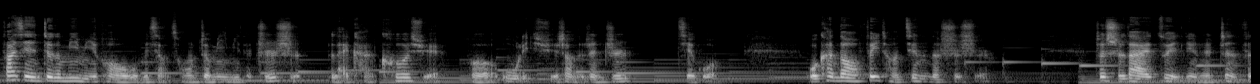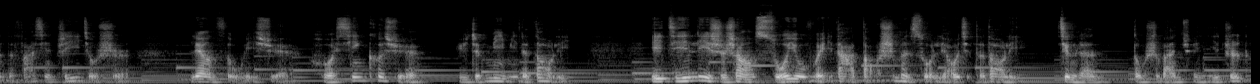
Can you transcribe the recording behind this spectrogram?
发现这个秘密后，我们想从这秘密的知识来看科学和物理学上的认知。结果，我看到非常惊人的事实。这时代最令人振奋的发现之一，就是量子物理学和新科学与这秘密的道理，以及历史上所有伟大导师们所了解的道理，竟然。都是完全一致的。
